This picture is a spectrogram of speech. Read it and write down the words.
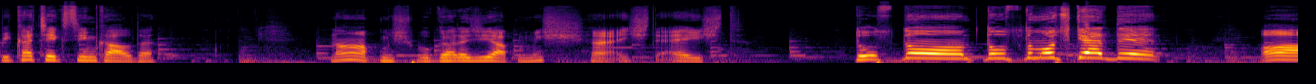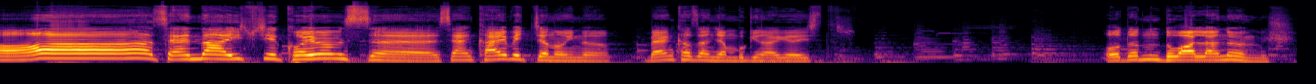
Birkaç eksiğim kaldı. Ne yapmış bu garajı yapmış. Ha işte e işte. Dostum dostum hoş geldin. Aa sen daha hiçbir şey koymamışsın. Sen kaybedeceksin oyunu. Ben kazanacağım bugün arkadaşlar. Odanın duvarlarını ölmüş.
